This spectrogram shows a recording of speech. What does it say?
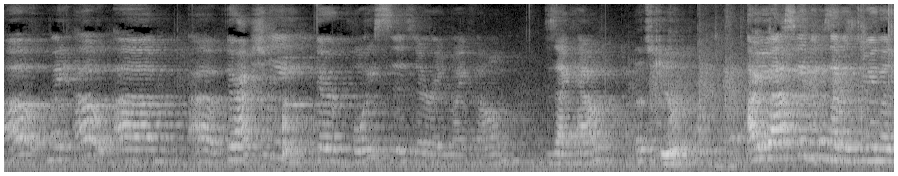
Oh, wait, oh, um, oh, they're actually, their voices are in my film. Does that count? That's cute. Are you asking because I was doing those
